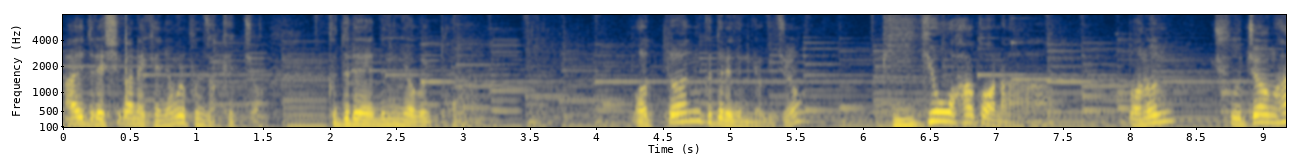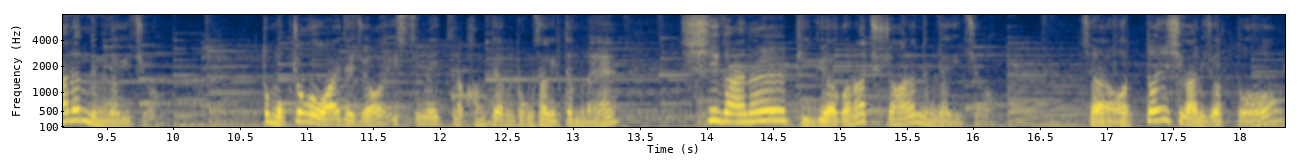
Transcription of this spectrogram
아이들의 시간의 개념을 분석했죠. 그들의 능력을 통한 어떤 그들의 능력이죠? 비교하거나 또는 추정하는 능력이죠. 또 목적어가 와야 되죠. estimate나 compare는 동사기 때문에 시간을 비교하거나 추정하는 능력이죠. 자, 어떤 시간이죠? 또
